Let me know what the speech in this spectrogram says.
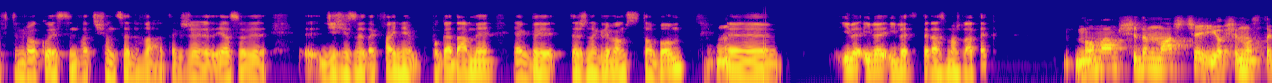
w tym roku jestem 2002, także ja sobie e, dzisiaj sobie tak fajnie pogadamy, jakby też nagrywam z tobą. Mhm. E, ile, ile, ile ty teraz masz latek? No mam 17 i 18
